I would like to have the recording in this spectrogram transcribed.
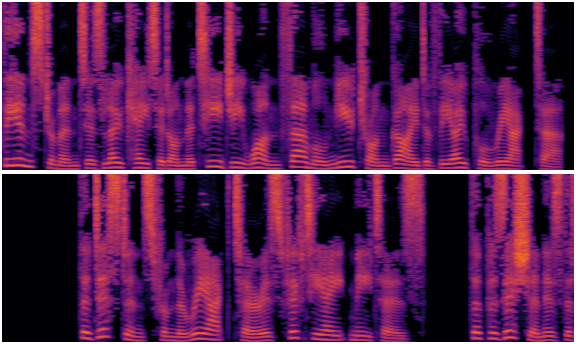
The instrument is located on the TG-1 thermal neutron guide of the Opal reactor. The distance from the reactor is 58 meters. The position is the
